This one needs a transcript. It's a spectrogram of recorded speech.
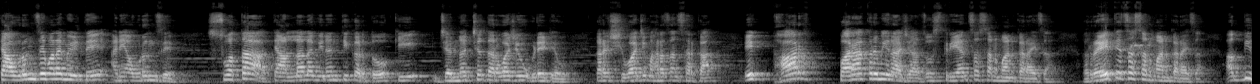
त्या औरंगजेबाला मिळते आणि औरंगजेब स्वतः त्या अल्लाला विनंती करतो की जन्नतचे दरवाजे उघडे ठेव. कारण शिवाजी महाराजांसारखा एक फार पराक्रमी राजा जो स्त्रियांचा सन्मान करायचा रयतेचा सन्मान करायचा अगदी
